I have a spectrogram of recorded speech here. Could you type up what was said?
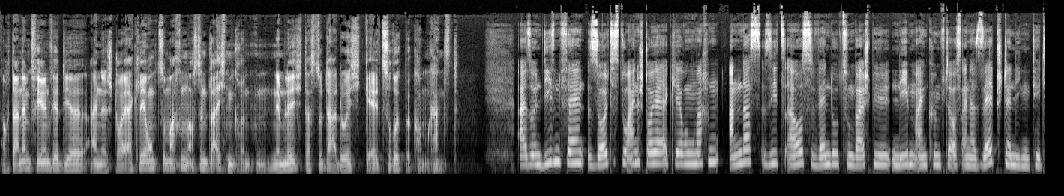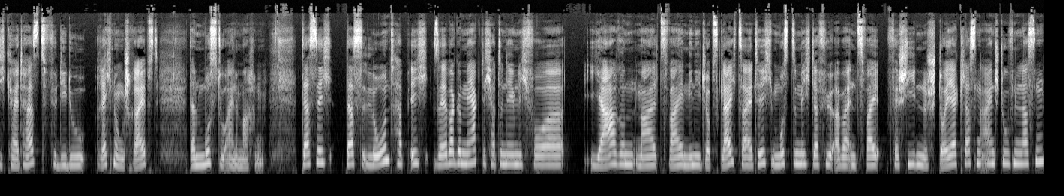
Auch dann empfehlen wir dir, eine Steuererklärung zu machen aus den gleichen Gründen, nämlich, dass du dadurch Geld zurückbekommen kannst. Also in diesen Fällen solltest du eine Steuererklärung machen. Anders sieht's aus, wenn du zum Beispiel Nebeneinkünfte aus einer selbstständigen Tätigkeit hast, für die du Rechnungen schreibst, dann musst du eine machen. Dass sich das lohnt, habe ich selber gemerkt. Ich hatte nämlich vor Jahren mal zwei Minijobs gleichzeitig, musste mich dafür aber in zwei verschiedene Steuerklassen einstufen lassen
